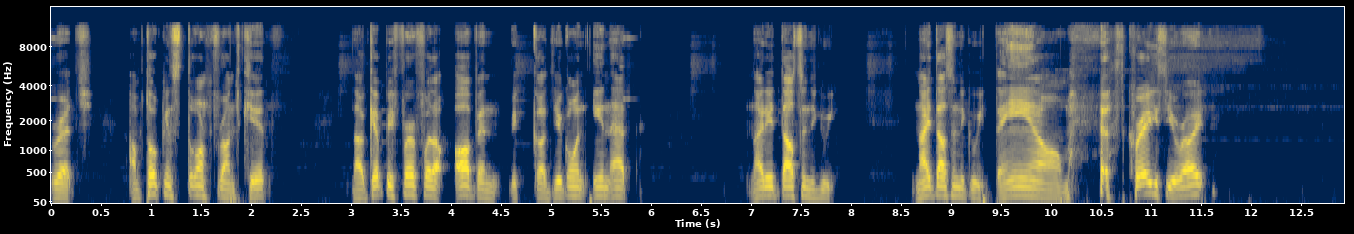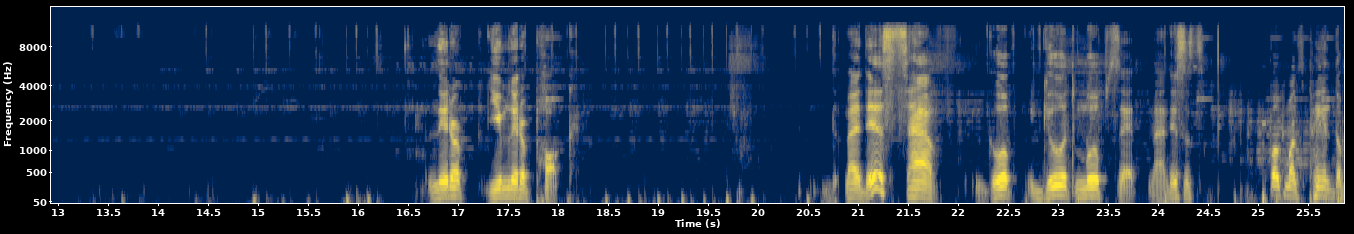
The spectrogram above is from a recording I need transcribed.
Rich. I'm talking Stormfront, kid. Now get prepared for the oven because you're going in at 90,000 degree. 9,000 degree. Damn. That's crazy, right? Leader, Gym Leader Puck. Man, this have good good moveset, man. This is Pokemon's pain in the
